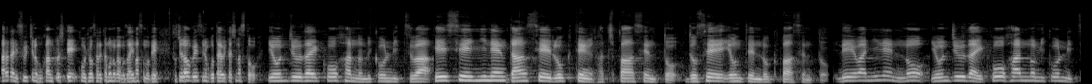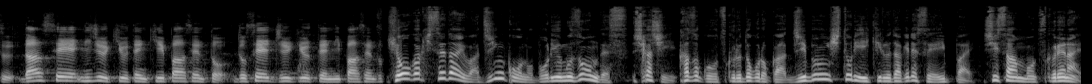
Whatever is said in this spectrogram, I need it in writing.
新たに数値の補完として公表されたものがございますので、そちらをベースにお答えいたしますと、40代後半の未婚率は、平成2年男性6.8%、女性4.6%、令和2年の40代後半の未婚率、男性29.9%、女性19.2%。氷河期世代は人口のボリュームゾーンです。しかし、家族を作るどころか、自分一人生きるだけで精一杯。資産も作れない。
